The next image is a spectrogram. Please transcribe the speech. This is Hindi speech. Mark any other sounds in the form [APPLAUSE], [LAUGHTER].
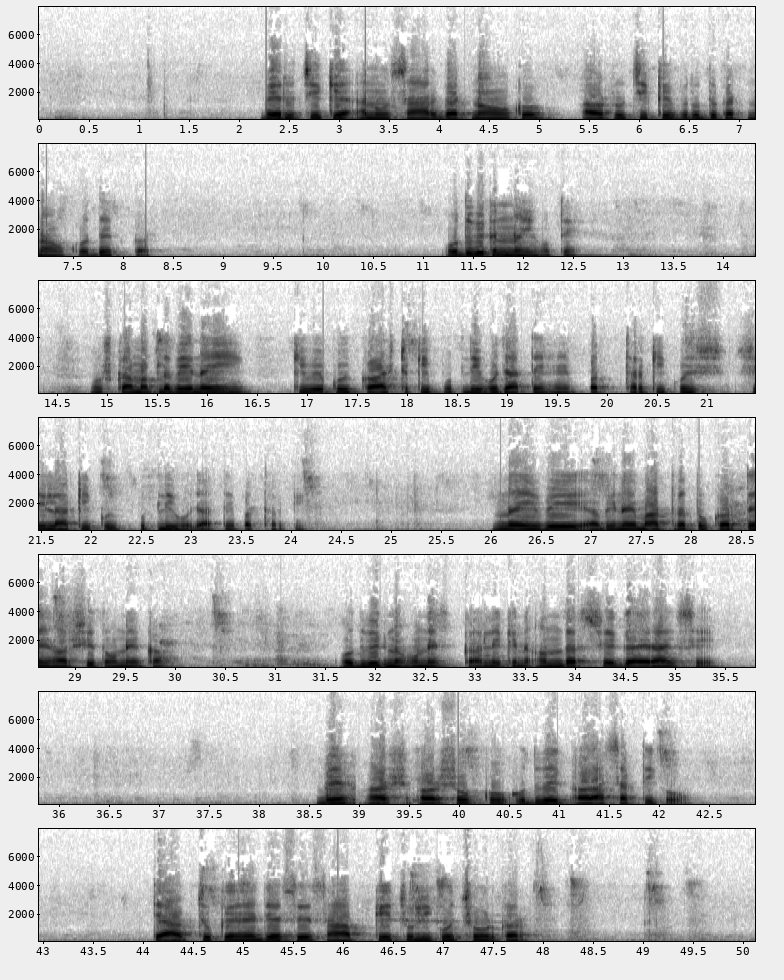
वे रुचि के अनुसार घटनाओं को और रुचि के विरुद्ध घटनाओं को देखकर उद्विग्न नहीं होते। उसका मतलब ये नहीं कि वे कोई काष्ट की पुतली हो जाते हैं, पत्थर की कोई शिला की कोई पुतली हो जाते पत्थर की। नहीं, वे अभिनय मात्र तो करते हैं हर्षित होने का, उद्विग्न होने का, लेकिन अंदर से गहराई से वे हर्ष और शोक को, उद्वेग और आसक्ति को त्याग चुके हैं जैसे सांप केचुली को छोड़कर।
